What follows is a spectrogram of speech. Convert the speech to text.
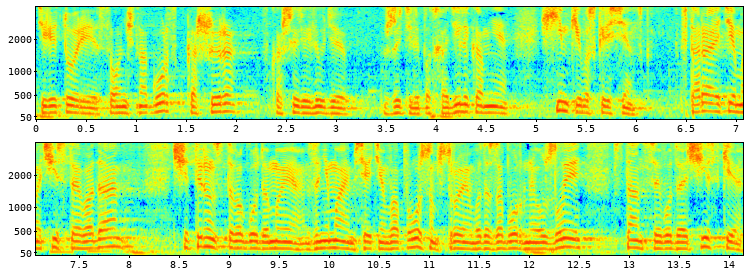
территории Солнечногорск, Кашира. В Кашире люди, жители подходили ко мне. Химки, Воскресенск. Вторая тема – чистая вода. С 2014 года мы занимаемся этим вопросом, строим водозаборные узлы, станции водоочистки.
